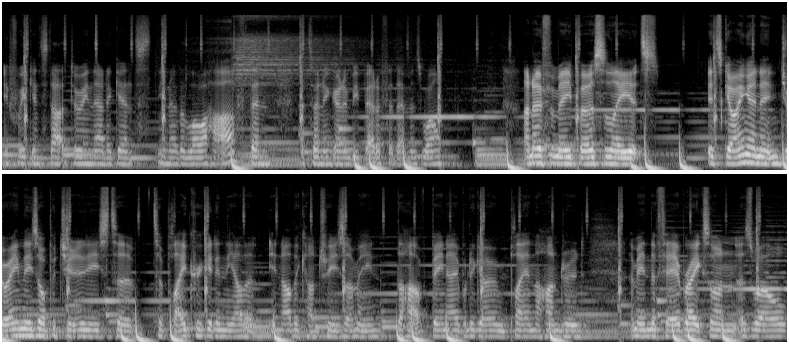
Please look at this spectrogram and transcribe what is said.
if we can start doing that against you know the lower half then it's only going to be better for them as well. I know for me personally it's it's going and enjoying these opportunities to, to play cricket in the other in other countries. I mean, the, I've been able to go and play in the hundred. I mean, the FairBreak's on as well.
